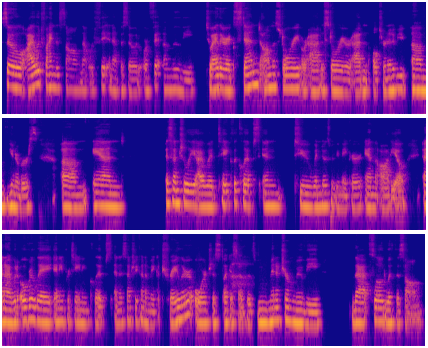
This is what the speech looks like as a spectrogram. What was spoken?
So I would find a song that would fit an episode or fit a movie to either extend on the story or add a story or add an alternative um, universe. Um, and essentially, I would take the clips in to Windows Movie Maker and the audio. And I would overlay any pertaining clips and essentially kind of make a trailer or just, like I said, this miniature movie that flowed with the song.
